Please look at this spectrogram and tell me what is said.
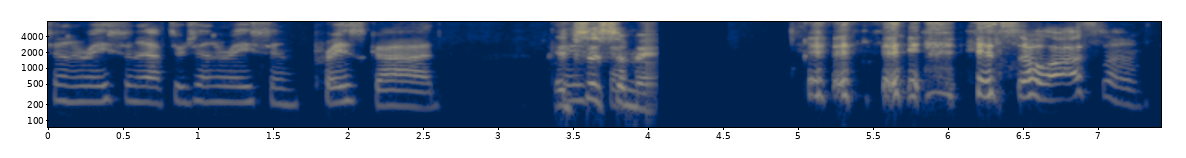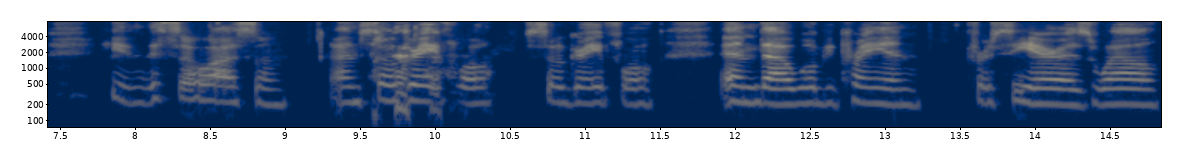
Generation after generation. Praise God. Praise it's just God. amazing. it's so awesome. It's so awesome. I'm so grateful, so grateful, and uh, we'll be praying for Sierra as well.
